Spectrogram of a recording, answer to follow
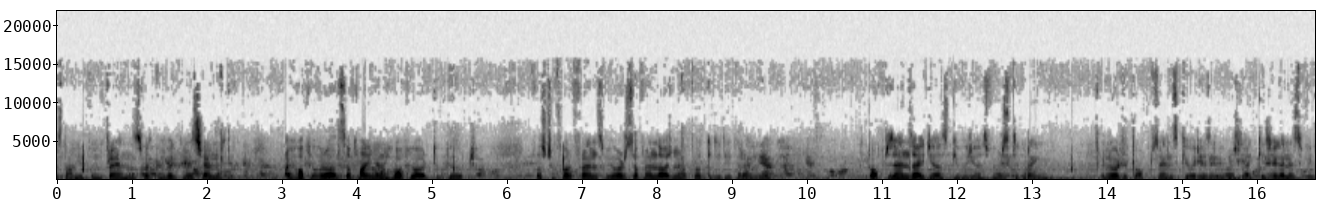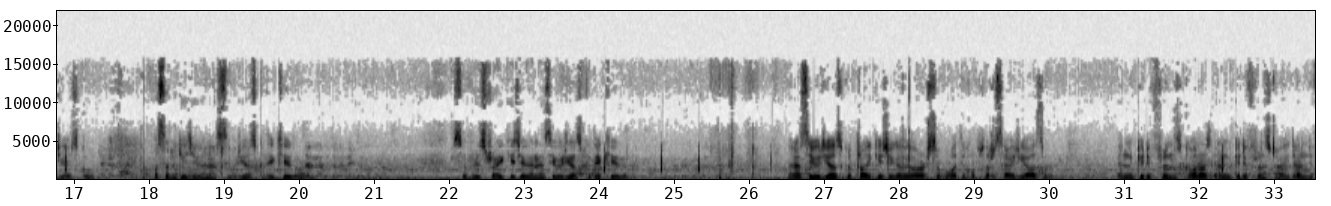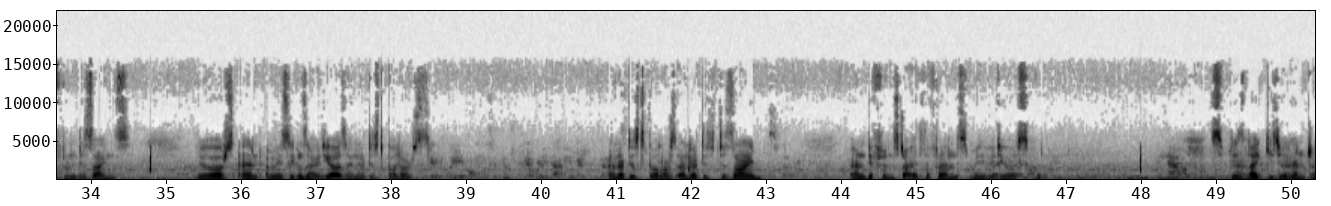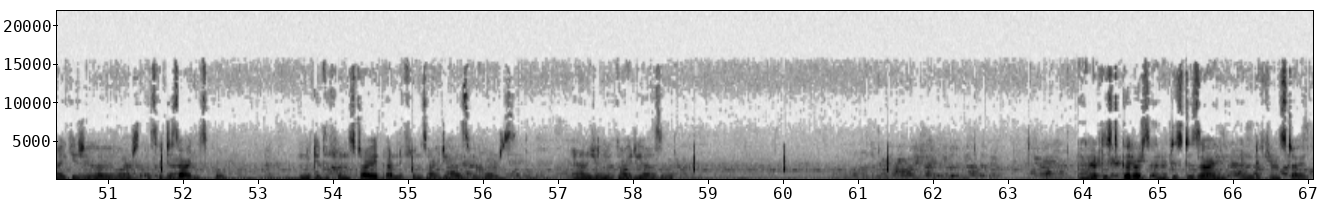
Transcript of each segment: Assalamualaikum friends, welcome back to my channel. I hope you are also fine and I hope you are too good. First of all friends viewers और friends आज मैं आप लोग के लिए लेकर आई हूँ टॉप डिज़ाइन आइडियाज़ की वीडियोस व्यूअर्स दिख रही हैं टॉप डिज़ाइन की वीडियोस व्यूअर्स लाइक कीजिएगा ना ऐसी वीडियोस को। पसंद कीजिएगा ना ऐसी वीडियोस को देखिएगा। सो प्लीज़ ट्राई कीजिएगा ना ऐसी वीडियोस को देखिएगा। ऐसी वीडियोस को ट्राई कीजिएगा व्यूअर्स बहुत ही खूबसूरत से आइडियाज़ हैं। इनके डिफरेंट कलर्स एंड इनके different style and different designs viewers and amazing ideas and latest colours and latest colours and latest design and different style difference मेरी वीडियोस को। प्लीज़ लाइक कीजिएगा एंड ट्राई कीजिएगा viewers ऐसे designs को। उनके different style and different ideas fevers and unique ideas एनर्टिस्ट colours एनर्टिस्ट design and different style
